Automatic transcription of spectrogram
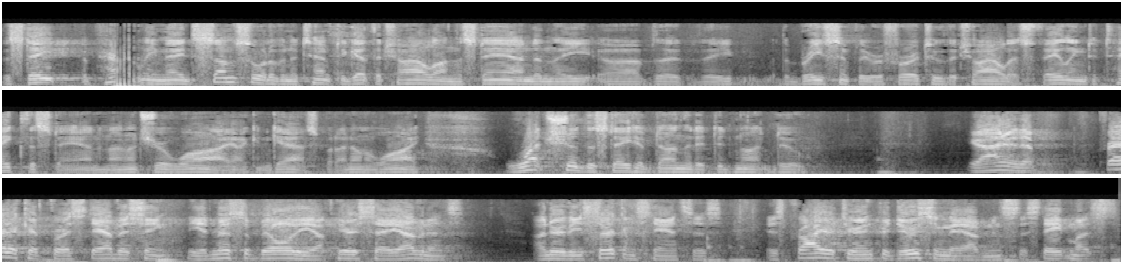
The state apparently made some sort of an attempt to get the child on the stand, and the, uh, the, the, the brief simply referred to the child as failing to take the stand, and I'm not sure why. I can guess, but I don't know why. What should the state have done that it did not do? Your Honor, the predicate for establishing the admissibility of hearsay evidence under these circumstances is prior to introducing the evidence, the state must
